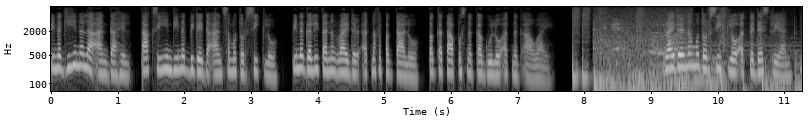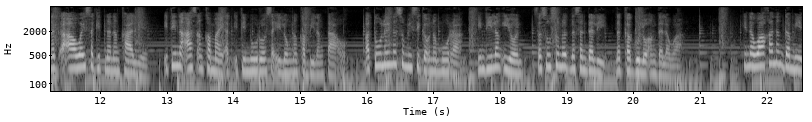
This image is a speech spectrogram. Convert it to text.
pinaghihinalaan dahil taxi hindi nagbigay daan sa motorsiklo, pinagalitan ng rider at nakipagtalo, pagkatapos nagkagulo at nag-away. Rider ng motorsiklo at pedestrian, nag-aaway sa gitna ng kalye, itinaas ang kamay at itinuro sa ilong ng kabilang tao. Patuloy na sumisigaw ng mura, hindi lang iyon, sa susunod na sandali, nagkagulo ang dalawa. Hinawakan ng damit,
